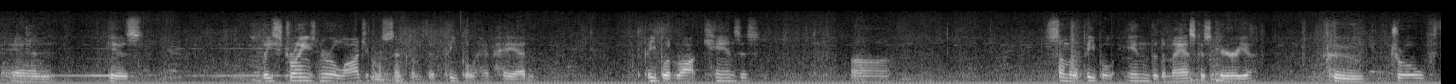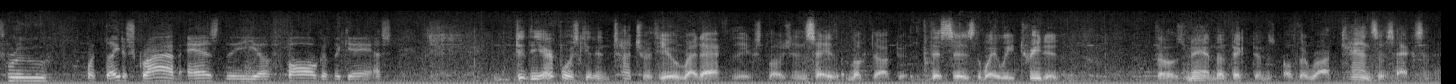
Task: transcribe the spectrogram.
and is these strange neurological symptoms that people have had. The people at Rock, Kansas, uh, some of the people in the Damascus area who drove through what they describe as the uh, fog of the gas. Did the Air Force get in touch with you right after the explosion and say, look, doctor, this is the way we treated those men, the victims of the Rock, Kansas accident?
